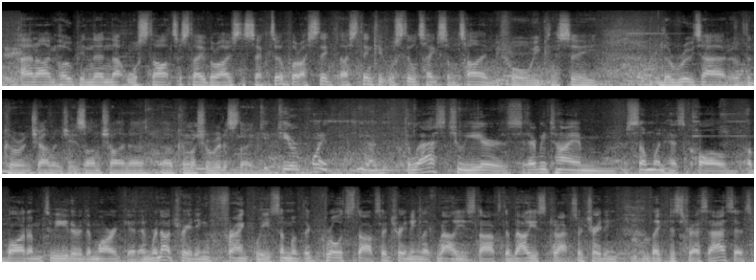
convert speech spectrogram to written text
And I'm hoping then that will start to stabilise the sector. But I think I think it will still take some time before we can see the route out of the current challenges on China uh, commercial real estate. To, to your point, you know, the, the last two years, every time someone has called a bottom to either the market, and we're not trading, frankly, some of the growth stocks are trading like value stocks, the value stocks are trading like distressed assets.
